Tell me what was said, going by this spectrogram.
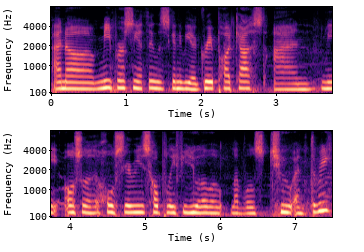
And uh, me personally, I think this is going to be a great podcast, and me also the whole series. Hopefully, if you do level, levels two and 3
